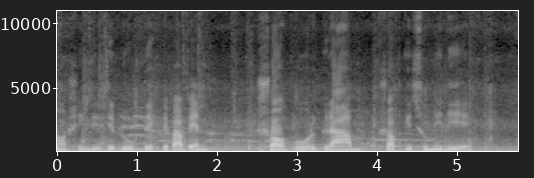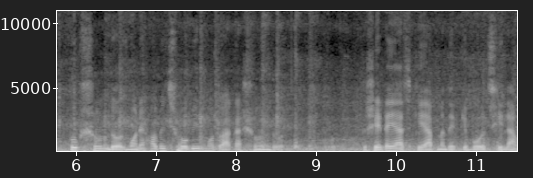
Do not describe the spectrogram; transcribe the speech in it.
নরসিংদীর যে রূপ দেখতে পাবেন, শহর, গ্রাম সব কিছু মিলিয়ে খুব সুন্দর, মনে হবে ছবির মতো আকাশ সুন্দর। তো সেটাই আজকে আপনাদেরকে বলছিলাম।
